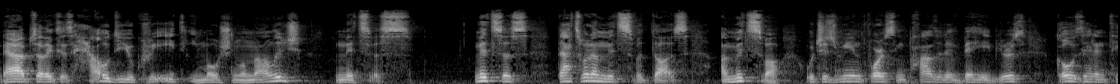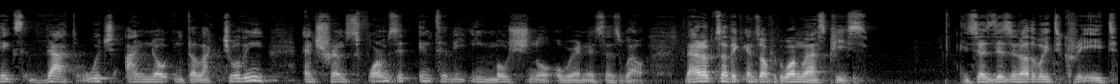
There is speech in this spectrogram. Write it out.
Now Reb Tzadok says, how do you create emotional knowledge? Mitzvahs. Mitzvahs, that's what a mitzvah does. A mitzvah, which is reinforcing positive behaviors, goes ahead and takes that which I know intellectually and transforms it into the emotional awareness as well. Now, Rab Tzadok ends off with one last piece. He says there's another way to create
